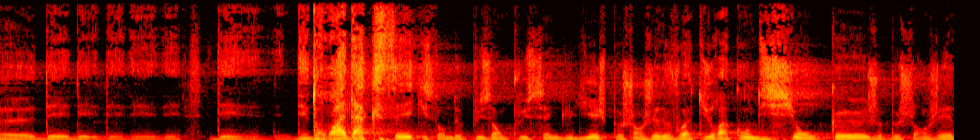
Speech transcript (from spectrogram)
euh, des, droits d'accès qui sont de plus en plus singuliers. Je peux changer de voiture à condition que, je peux changer,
